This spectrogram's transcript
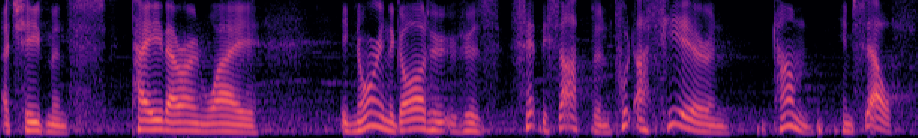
achievements, pave our own way, ignoring the God who, who has set this up and put us here and come himself.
